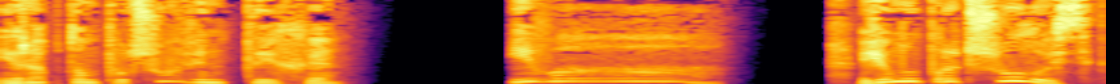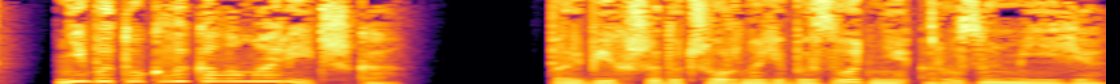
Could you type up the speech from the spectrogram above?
І раптом почув він тихе Іва. Йому причулось, ніби то кликала Марічка. Прибігши до чорної безодні, розуміє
